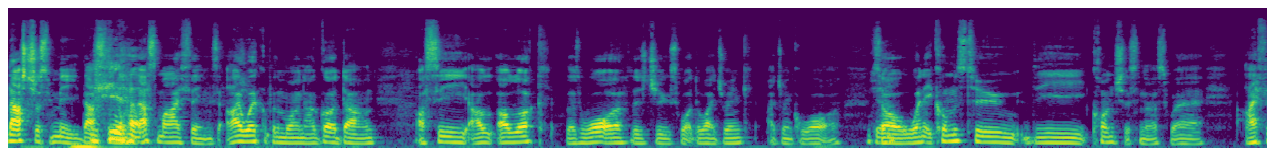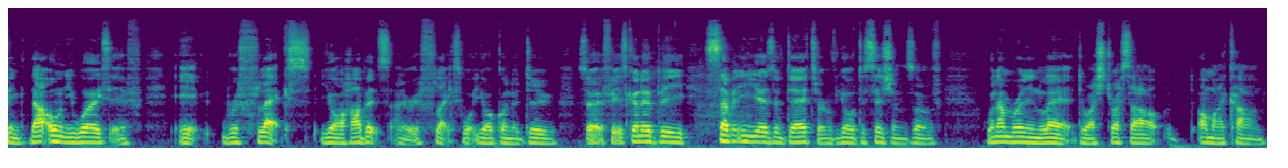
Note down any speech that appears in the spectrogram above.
that's just me. That's me. Yeah. that's my things. I wake up in the morning. I go down. I'll see. I'll, I'll look. There's water. There's juice. What do I drink? I drink water. So when it comes to the consciousness, where I think that only works if it reflects your habits and it reflects what you're going to do. So if it's going to be 70 years of data of your decisions of when I'm running late, do I stress out on my calm?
